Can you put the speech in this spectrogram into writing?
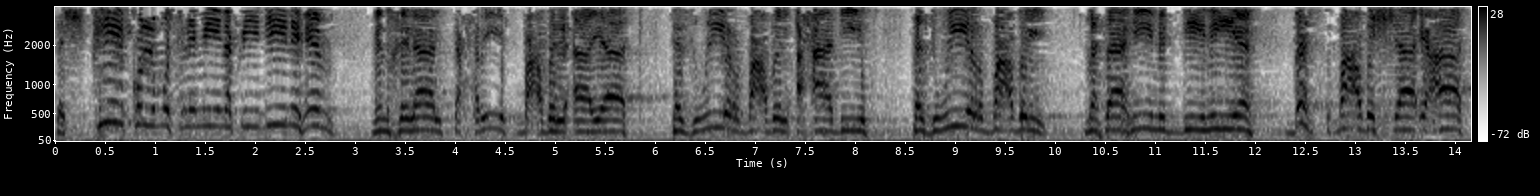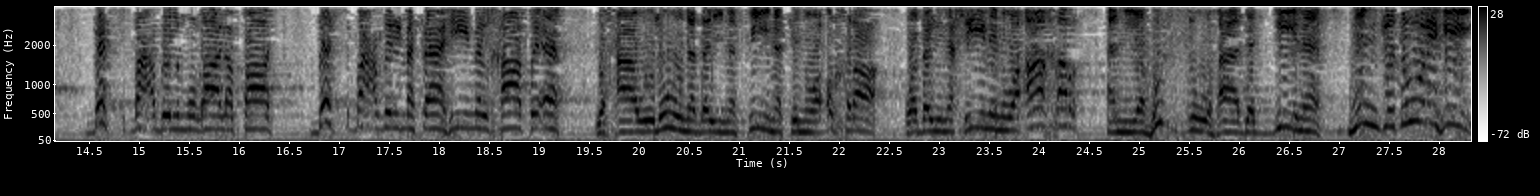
تشكيك المسلمين في دينهم من خلال تحريف بعض الآيات تزوير بعض الأحاديث تزوير بعض المفاهيم الدينية بث بعض الشائعات بث بعض المغالطات بس بعض المفاهيم الخاطئة. يحاولون بين سينة وأخرى وبين حين وآخر أن يهزوا هذا الدين من جذوره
